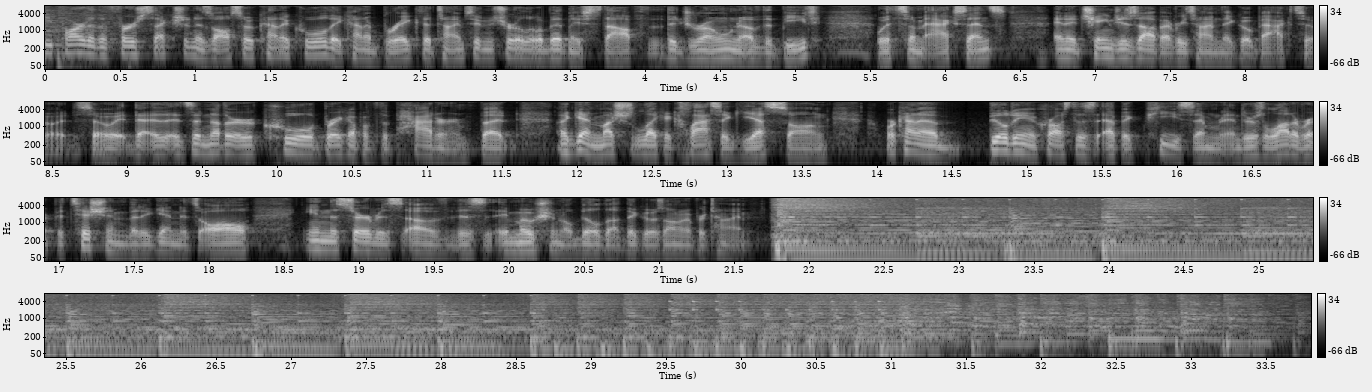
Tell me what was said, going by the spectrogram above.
Part of the first section is also kind of cool. They kind of break the time signature a little bit and they stop the drone of the beat with some accents and it changes up every time they go back to it. So it, it's another cool breakup of the pattern. But again, much like a classic Yes song, we're kind of building across this epic piece and, and, there's a lot of repetition, but again, it's all in the service of this emotional buildup that goes on over time.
